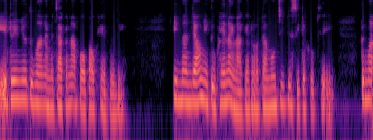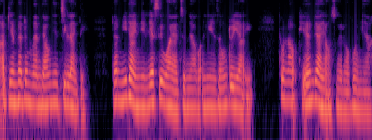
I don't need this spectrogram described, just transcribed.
ဤအတွေ့မျိုးသူမနဲ့မကြာခဏပေါ်ပေါက်ခဲ့ဘူးသည်ဤမှန်ပြောင်းနေသူဖဲနိုင်လာခဲ့တော့တမိုးကြီးပစ္စည်းတစ်ခုဖြစ်၏သူမအပြင်ဘက်သို့မှန်ပြောင်းချင်းကြည့်လိုက်သည်ဓာမီတိုင်နှင့်လျှက်စစ်ဝါယာကျများကိုအလင်းဆုံးတွေ့ရ၏ထို့နောက်ခရမ်းပြရောင်ဆွဲတော်ပွင့်များ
